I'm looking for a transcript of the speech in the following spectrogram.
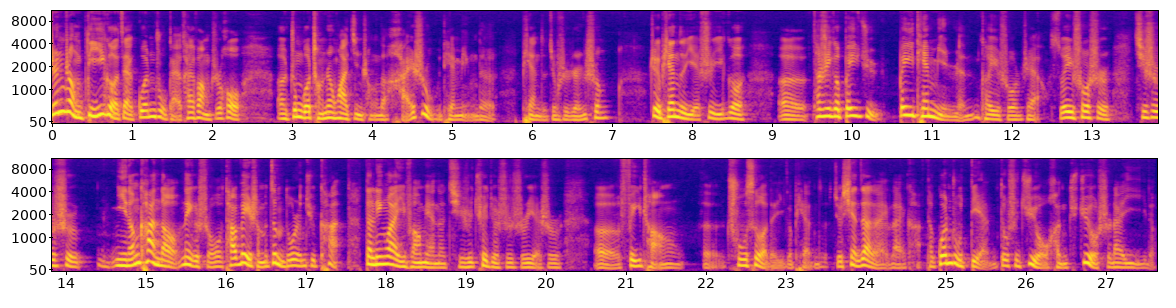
真正第一个在关注改革开放之后，呃，中国城镇化进程的，还是吴天明的片子，就是《人生》这个片子，也是一个呃，它是一个悲剧。悲天悯人可以说是这样，所以说是其实是你能看到那个时候他为什么这么多人去看，但另外一方面呢，其实确确实实也是呃非常。呃，出色的一个片子，就现在来来看，他关注点都是具有很具有时代意义的。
